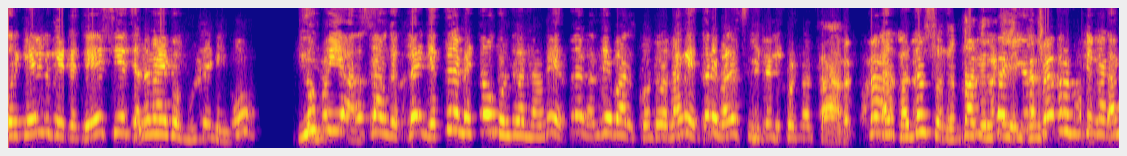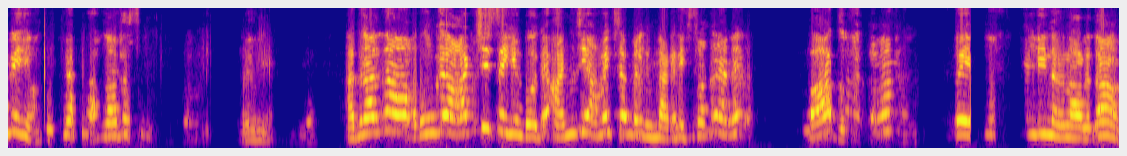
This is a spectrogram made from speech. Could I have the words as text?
ஒரு கேள்வி கேட்டேன். தேசிய ஜனநாயக கூட்டணிக்கும் யூபி அரசாங்கத்துல எத்தனை மெட்ரோ கொண்டு வந்தாங்க? எத்தனை வந்தே பாரத் கொண்டு வந்தாங்க? எத்தனை வளர்ச்சி திட்டங்களை கொண்டு வந்தாங்க? அது பதில் சொல்லுங்க அதனாலதான் உங்க ஆட்சி செய்யும் போது அஞ்சு அமைச்சர்கள் இருந்தாங்க. இன்னைக்கு சொல்றாரு பாஜகனாலதான்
